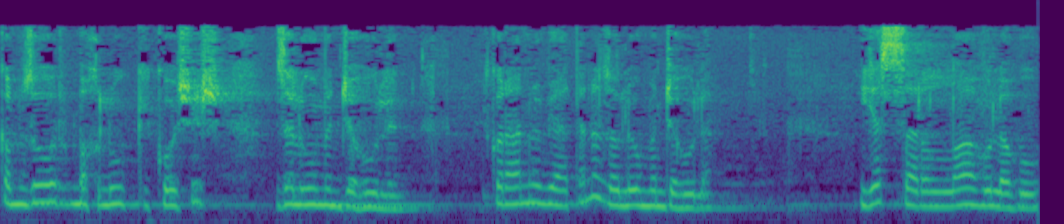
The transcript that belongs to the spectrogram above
کمزور مخلوق کی کوشش، ظلوم جہول قرآن میں بھی آتا ہے نا، ظلوم جہولا یسر اللہ لہو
